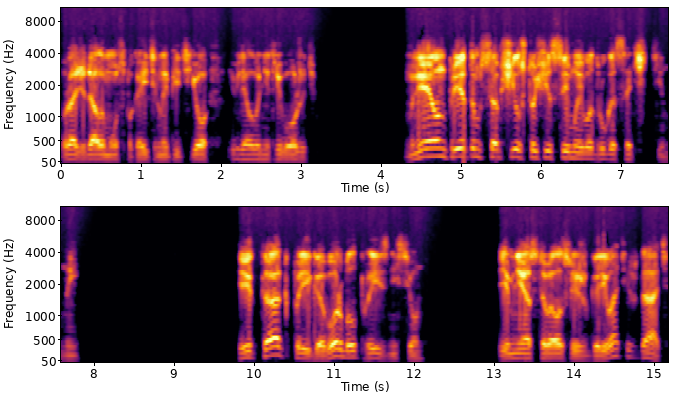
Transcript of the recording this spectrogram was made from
Врач дал ему успокоительное питье и велел его не тревожить. Мне он при этом сообщил, что часы моего друга сочтены. Итак, приговор был произнесен, и мне оставалось лишь горевать и ждать.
